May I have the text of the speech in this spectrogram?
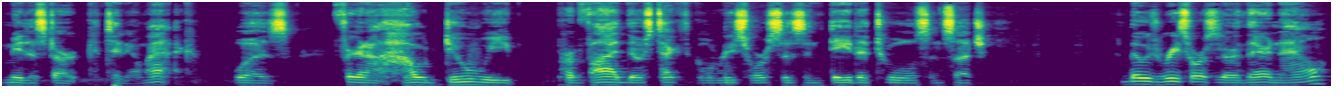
me to start Continuum Ag was figuring out how do we provide those technical resources and data tools and such. Those resources are there now,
